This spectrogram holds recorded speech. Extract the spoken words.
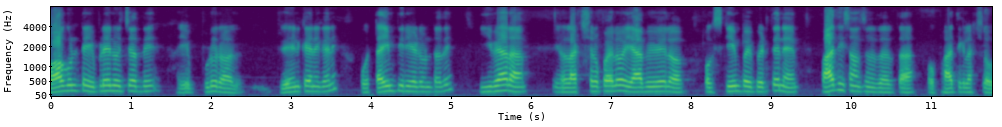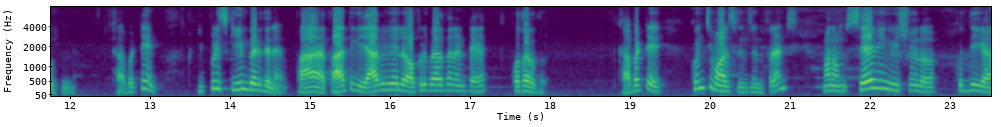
బాగుంటే ఎప్పుడైనా వచ్చేద్ది ఎప్పుడు రాదు. దేనికైనా కానీ ఒక టైం పీరియడ్ ఉంటుంది. ఈవేళ లక్ష రూపాయలు యాభై వేలు ఒక స్కీమ్ పై పెడితేనే పాతిక సంవత్సరం తర్వాత ఒక పాతిక లక్షలు అవుతుంది. కాబట్టి ఇప్పుడు స్కీమ్ పెడితేనే పా పాతిక యాభై వేలు అప్పుడు పెడతానంటే కుదరదు. కాబట్టి కొంచెం ఆలోచించండి ఫ్రెండ్స్. మనం సేవింగ్ విషయంలో కొద్దిగా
